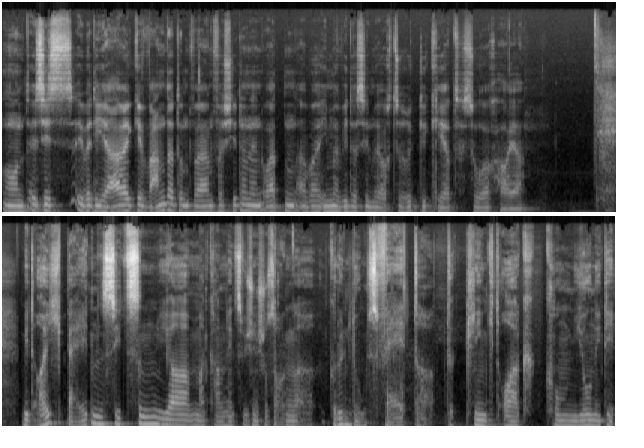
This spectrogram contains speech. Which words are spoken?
Und es ist über die Jahre gewandert und war an verschiedenen Orten, aber immer wieder sind wir auch zurückgekehrt, so auch heuer. Mit euch beiden sitzen ja, man kann inzwischen schon sagen, Gründungsväter der Klingt.org Community.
